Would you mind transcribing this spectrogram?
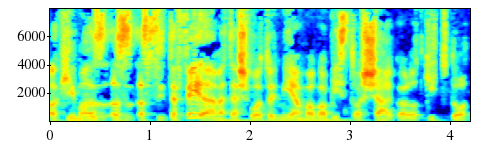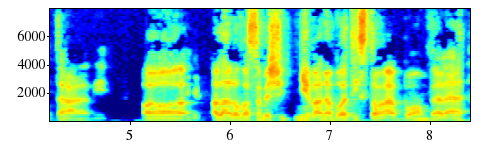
a Kim az, az, az szinte félelmetes volt, hogy milyen magabiztossággal ott ki tudott állni a, a Lálova szemben, és nyilván nem volt tisztában vele,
